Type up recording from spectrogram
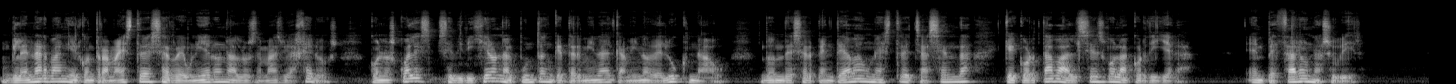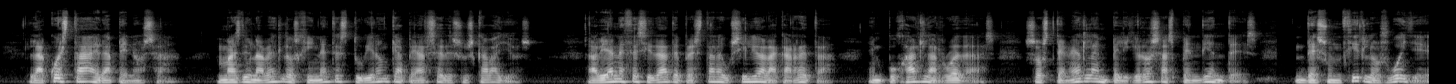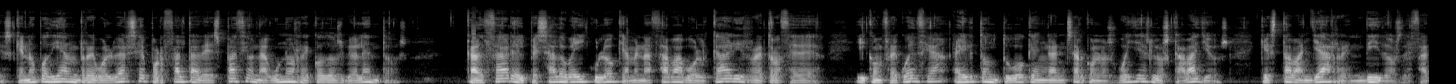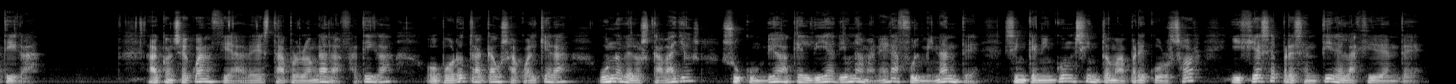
Glenarvan y el contramaestre se reunieron a los demás viajeros, con los cuales se dirigieron al punto en que termina el camino de Lucknow, donde serpenteaba una estrecha senda que cortaba al sesgo la cordillera. Empezaron a subir. La cuesta era penosa. Más de una vez los jinetes tuvieron que apearse de sus caballos. Había necesidad de prestar auxilio a la carreta, empujar las ruedas, sostenerla en peligrosas pendientes, desuncir los bueyes que no podían revolverse por falta de espacio en algunos recodos violentos, calzar el pesado vehículo que amenazaba volcar y retroceder, y con frecuencia Ayrton tuvo que enganchar con los bueyes los caballos, que estaban ya rendidos de fatiga. A consecuencia de esta prolongada fatiga, o por otra causa cualquiera, uno de los caballos sucumbió aquel día de una manera fulminante, sin que ningún síntoma precursor hiciese presentir el accidente.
